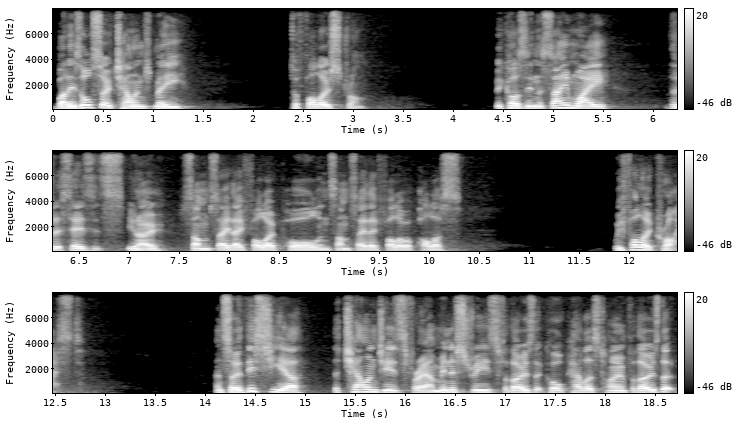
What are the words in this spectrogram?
But He's also challenged me to follow strong. Because, in the same way that it says it's, you know, some say they follow Paul and some say they follow Apollos, we follow Christ. And so this year, the challenge is for our ministries, for those that call Catalyst home, for those that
